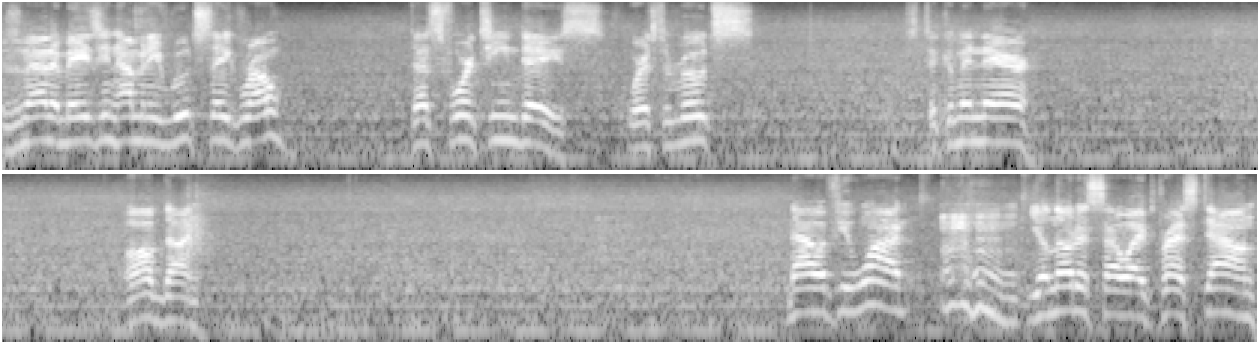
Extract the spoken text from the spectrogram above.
Isn't that amazing how many roots they grow? That's 14 days worth of roots. Stick them in there. All done. Now if you want, you'll notice how I press down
